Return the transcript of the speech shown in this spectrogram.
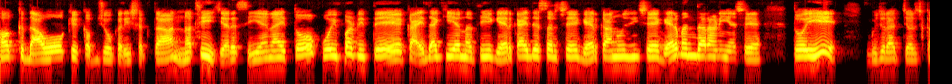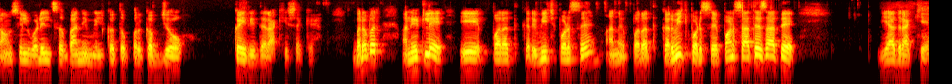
હક, દાવો કે કબજો કરી શકતા નથી. જ્યારે સીએનઆઈ તો કોઈ પણ રીતે કાયદાકીય નથી, ગેરકાયદેસર છે, ગેરકાનૂની છે, ગેરબંધારણીય છે, તો એ ગુજરાત ચર્ચ કાઉન્સિલ વડીલ સભાની મિલકતો પર કબજો કઈ રીતે રાખી શકે? બરાબર? અને એટલે એ પરત કરવી જ પડશે અને પરત કરવી જ પડશે. પણ સાથે સાથે યાદ રાખીએ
